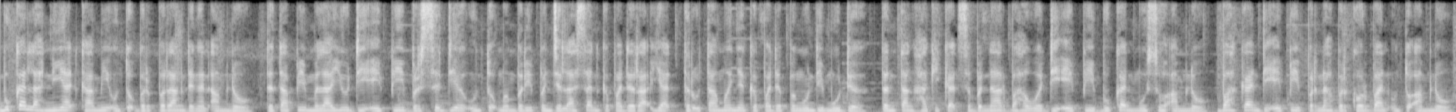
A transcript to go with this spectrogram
Bukanlah niat kami untuk berperang dengan AMNO, tetapi Melayu DAP bersedia untuk memberi penjelasan kepada rakyat terutamanya kepada pengundi muda tentang hakikat sebenar bahawa DAP bukan musuh AMNO. Bahkan DAP pernah berkorban untuk AMNO,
